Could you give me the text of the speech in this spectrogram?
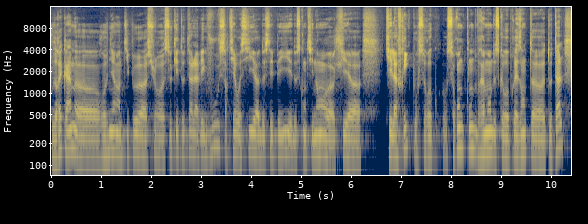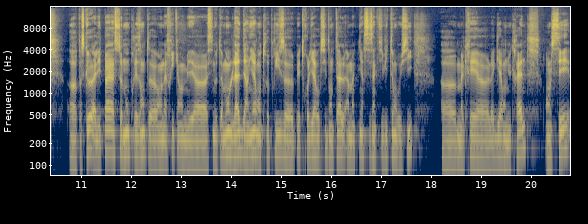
je voudrais quand même euh, revenir un petit peu euh, sur ce qu'est Total avec vous, sortir aussi euh, de ces pays et de ce continent euh, qui est, euh, l'Afrique pour se, rendre compte vraiment de ce que représente euh, Total. Euh, parce qu'elle n'est pas seulement présente euh, en Afrique, hein, mais euh, c'est notamment la dernière entreprise euh, pétrolière occidentale à maintenir ses activités en Russie, euh, malgré euh, la guerre en Ukraine. On le sait,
